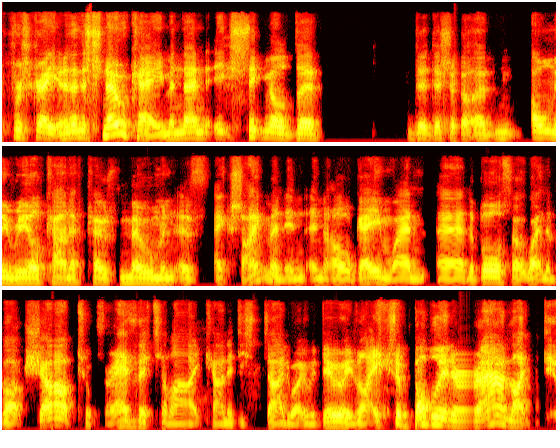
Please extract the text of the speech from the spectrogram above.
frustrating. And then the snow came, and then it signalled the the, the sort of only real kind of close moment of excitement in, in the whole game when uh, the ball sort of went in the box. Sharp took forever to like kind of decide what he was doing. Like he's bobbling around, like do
